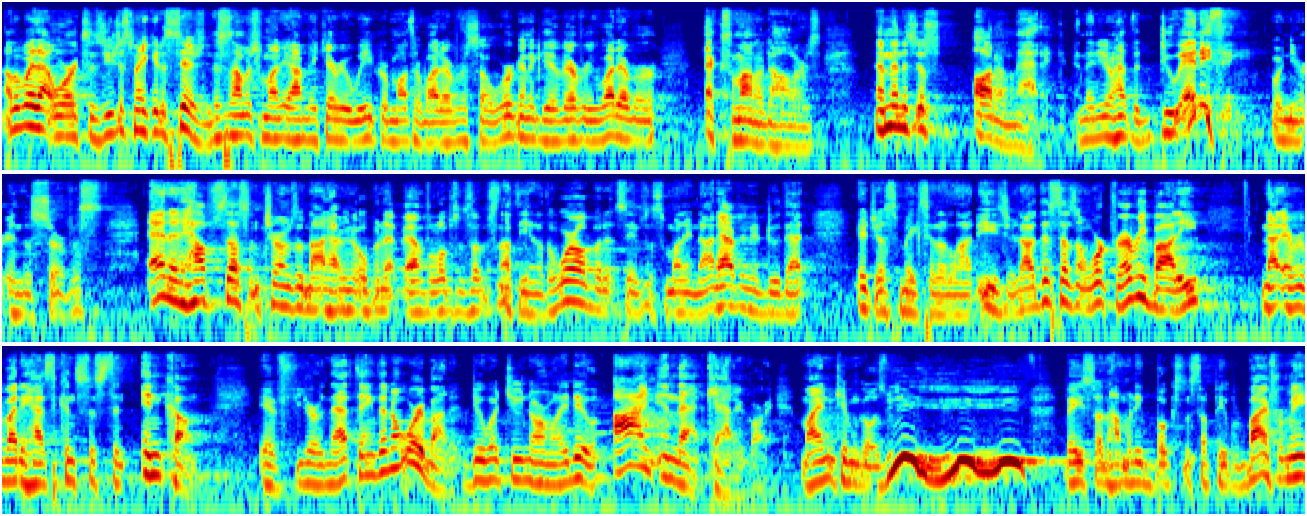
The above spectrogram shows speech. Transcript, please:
Now, the way that works is you just make a decision. This is how much money I make every week or month or whatever, so we're going to give every whatever X amount of dollars. And then it's just automatic. And then you don't have to do anything when you're in the service. And it helps us in terms of not having to open up envelopes and stuff. It's not the end of the world, but it saves us money not having to do that. It just makes it a lot easier. Now, this doesn't work for everybody. Not everybody has consistent income. If you're in that thing, then don't worry about it. Do what you normally do. I'm in that category. My income goes based on how many books and stuff people buy for me.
